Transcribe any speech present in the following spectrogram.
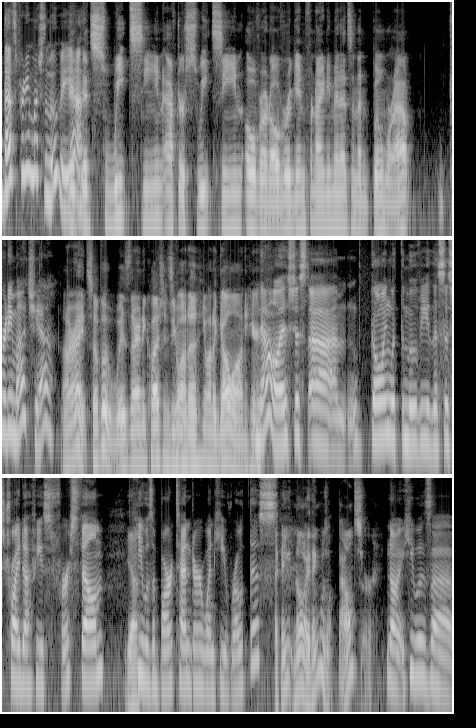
That's pretty much the movie. It- Yeah. it's sweet scene after sweet scene over and over again for 90 minutes and then boom we're out. pretty much. Yeah. All right. So boo, is there any questions you want to you want to go on here? No, it's just um going with the movie. This is Troy Duffy's first film. Yeah. He was a bartender when he wrote this. I think no, I think it was a bouncer. No, he was. Uh,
